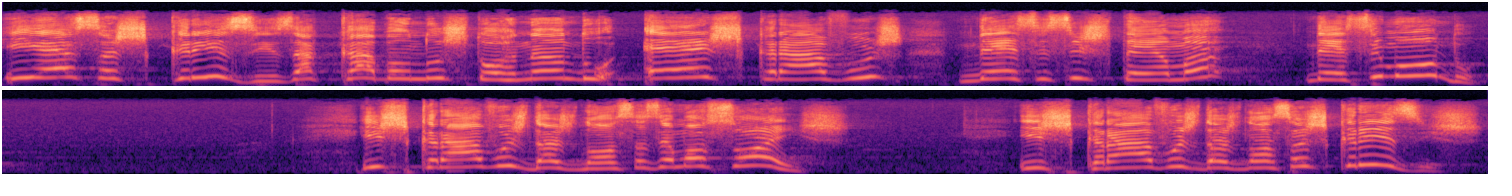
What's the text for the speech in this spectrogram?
E essas crises acabam nos tornando escravos desse sistema, desse mundo. Escravos das nossas emoções escravos das nossas crises,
